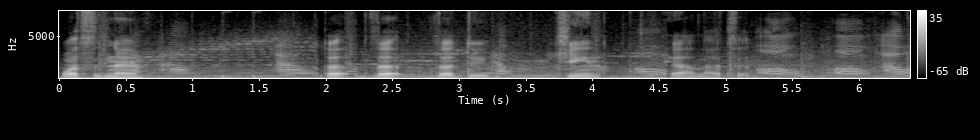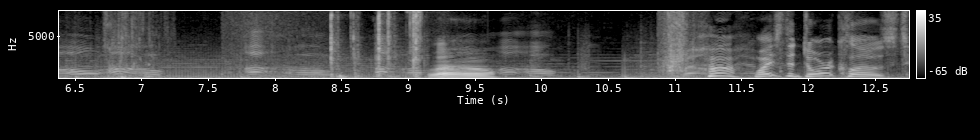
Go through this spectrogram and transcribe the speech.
what's his name? The, the, the dude. Gene. Yeah, that's it. Hello? Huh? Why is the door closed?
